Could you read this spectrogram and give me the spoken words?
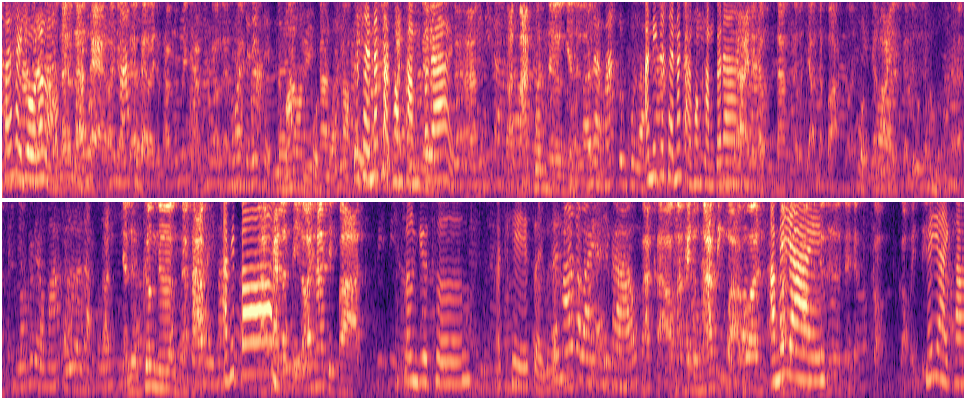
ใช้ไฮโดรแล้วเหรอ แล้วแล้วแต่เราจะแล้วแต่เราจะทำหรือไม่ทำก็แล้วเพราะว่าจะแต่ได้เสร็จเลย The นอน mask we ปวดหัว cut half. จะใช้หน้ากากทองคำก็ได้ นะฮะตัดมาร์กครึ่งหนึ่งอย่าลืม เออน่ะมาร์กคนคนละอันนี้จะใช้หน้ากากทองคำก็ได้ ใช่แต่ถ้านั่งแล้วมันจะลำบากหน่อย จะไหลจะลื่น นะฮะเราไม่ได้เอามาเอาระดับตัดอย่าลืมครึ่งหนึ่งนะครับอะพี่ป้ออ่ามแผ่นละ 450 บาทลง YouTube โอเค สวยเลใช้ยมาร์กอะไรสีขาวมาร์กขาวมาร์กไฮโดรมาร์กดีกว่าเพราะว่าอะแม่ยาย จะลื่นนะจะเกาะเกาะไม่ติดแม่ยายคะ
